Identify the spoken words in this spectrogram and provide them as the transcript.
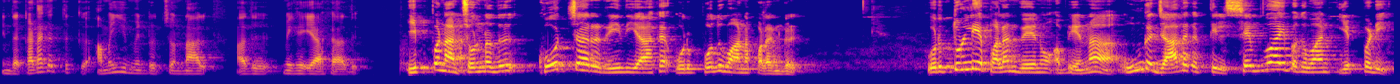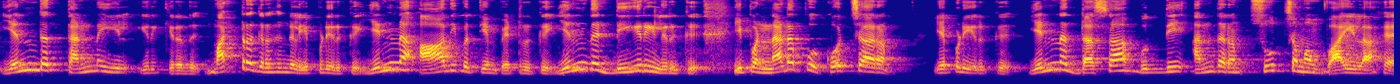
இந்த கடகத்துக்கு அமையும் என்று சொன்னால் அது மிகையாகாது. இப்போ நான் சொன்னது கோச்சார ரீதியாக ஒரு பொதுவான பலன்கள். ஒரு துல்லிய பலன் வேணும் அப்படின்னா உங்கள் ஜாதகத்தில் செவ்வாய் பகவான் எப்படி எந்த தன்மையில் இருக்கிறது மற்ற கிரகங்கள் எப்படி இருக்குது என்ன ஆதிபத்தியம் பெற்றிருக்கு எந்த டிகிரியில் இருக்குது இப்போ நடப்பு கோச்சாரம் எப்படி இருக்குது என்ன தசா புத்தி அந்தரம் சூட்சமம் வாயிலாக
